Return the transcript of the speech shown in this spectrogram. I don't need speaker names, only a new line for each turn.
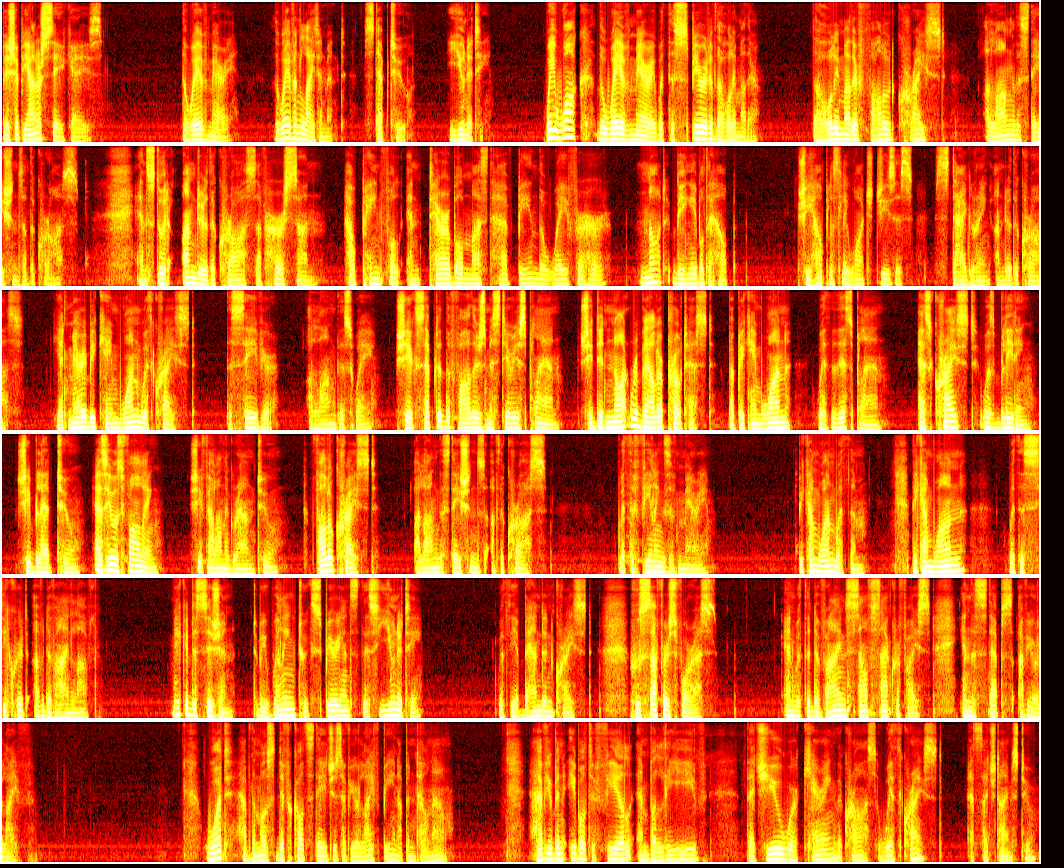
Bishop János Székely's The Way of Mary, The Way of Enlightenment, Step 2 Unity. We walk the way of Mary with the spirit of the Holy Mother. The Holy Mother followed Christ along the stations of the cross and stood under the cross of her Son. How painful and terrible must have been the way for her, not being able to help. She helplessly watched Jesus staggering under the cross. Yet Mary became one with Christ, the Savior, along this way. She accepted the Father's mysterious plan. She did not rebel or protest, but became one with this plan. As Christ was bleeding, she bled too. As he was falling, she fell on the ground too. Follow Christ along the stations of the cross with the feelings of Mary. Become one with them. Become one with the secret of divine love. Make a decision to be willing to experience this unity with the abandoned Christ who suffers for us and with the divine self sacrifice in the steps of your life. What have the most difficult stages of your life been up until now? Have you been able to feel and believe that you were carrying the cross with Christ at such times too?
